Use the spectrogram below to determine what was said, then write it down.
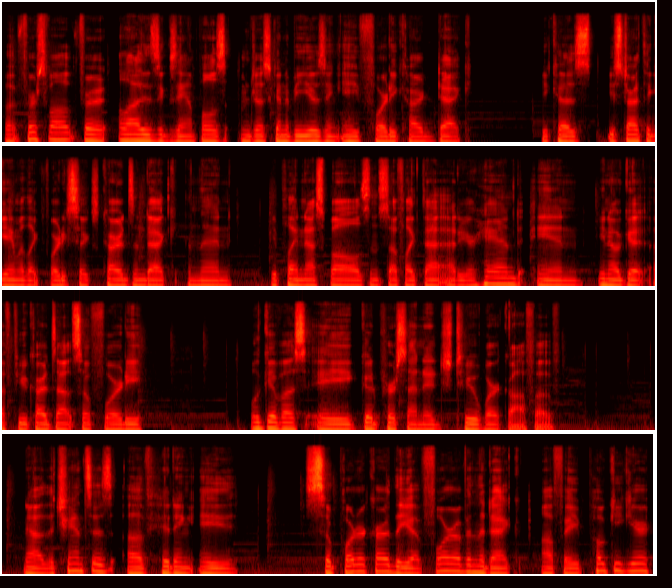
But first of all, for a lot of these examples, I'm just going to be using a 40 card deck because you start the game with like 46 cards in deck and then you play nest balls and stuff like that out of your hand and you know get a few cards out so 40 will give us a good percentage to work off of now the chances of hitting a supporter card that you have four of in the deck off a Pokegear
